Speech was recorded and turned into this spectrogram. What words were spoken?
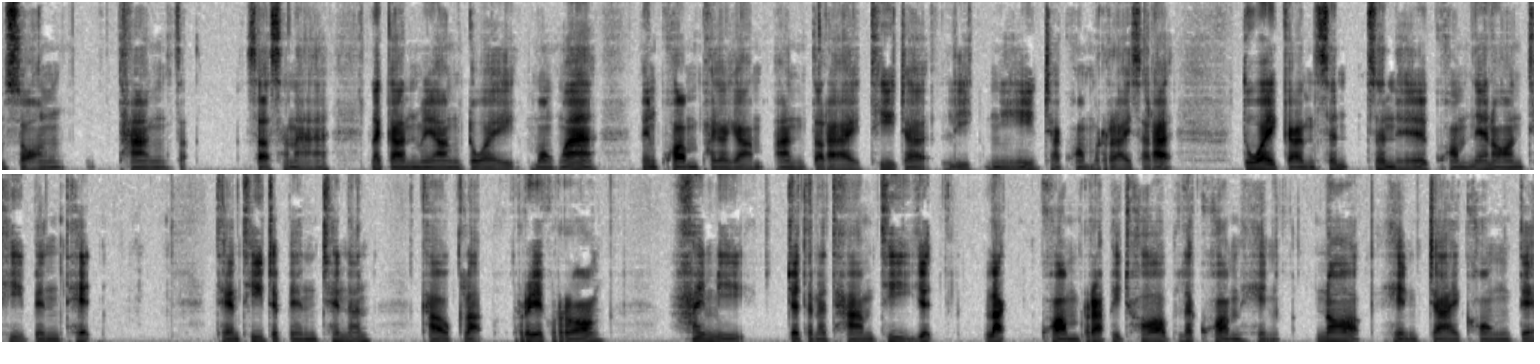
ำสอนทางศาศาสนาและการเมืองโดยมองว่า เป็นความพยายามอันตรายที่จะหลีกหนีจากความไร้สาระ ด้วยการเสนเสนอความแน่นอนที่เป็นเท็จ แทนที่จะเป็นเช่นนั้น เขากลับเรียกร้อง ให้มีเจตนธรรมที่ยึดลักความรับผิดชอบและความเห็นนอกเห็นใจของแต่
